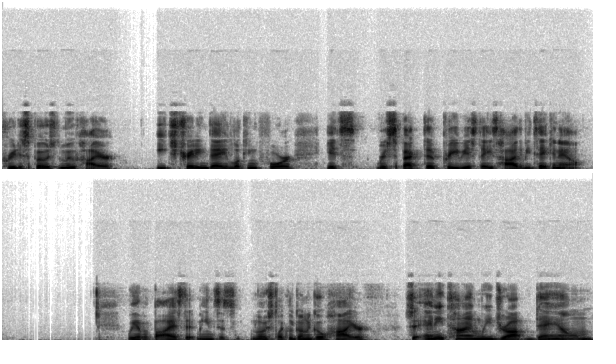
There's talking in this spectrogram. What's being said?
predisposed to move higher, each trading day looking for its respective previous day's high to be taken out, we have a bias that means it's most likely going to go higher. So anytime we drop down,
